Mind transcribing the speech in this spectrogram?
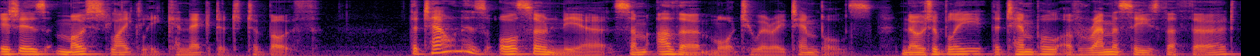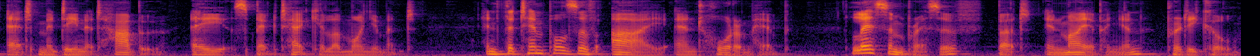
It is most likely connected to both. The town is also near some other mortuary temples, notably the Temple of Ramesses III at Medinet Habu, a spectacular monument, and the temples of Ai and Horemheb. Less impressive, but in my opinion, pretty cool.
